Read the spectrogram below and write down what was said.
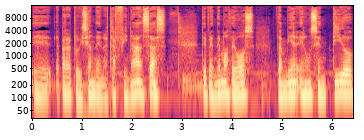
eh, para la provisión de nuestras finanzas. Dependemos de vos también en un sentido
